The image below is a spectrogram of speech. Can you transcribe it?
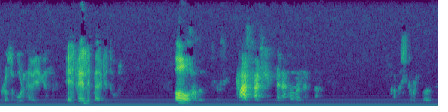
för de som går den här vägen. Ett väldigt märkligt år. Ja, halleluja. Kassakistorna kommer att öppna. Kan du skriva upp?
